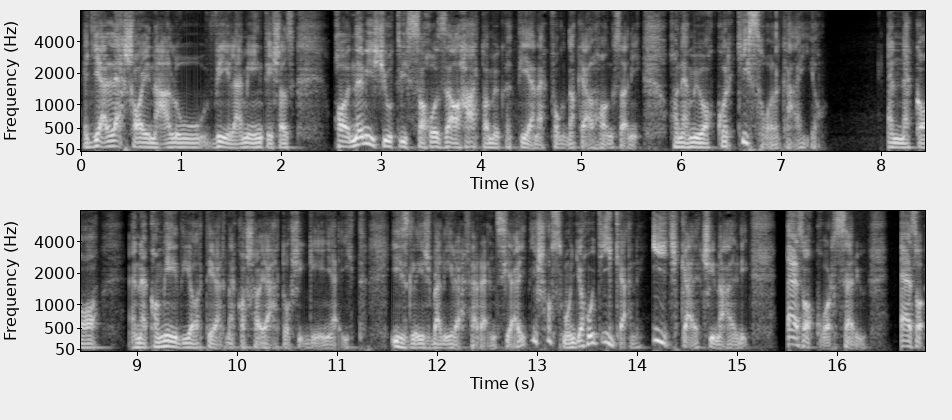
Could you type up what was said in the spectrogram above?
egy ilyen lesajnáló véleményt, és az, ha nem is jut vissza hozzá, a háta mögött ilyenek fognak elhangzani, hanem ő akkor kiszolgálja ennek a, ennek a médiatérnek a sajátos igényeit, ízlésbeli referenciáit, és azt mondja, hogy igen, így kell csinálni. Ez a korszerű. Ez a,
